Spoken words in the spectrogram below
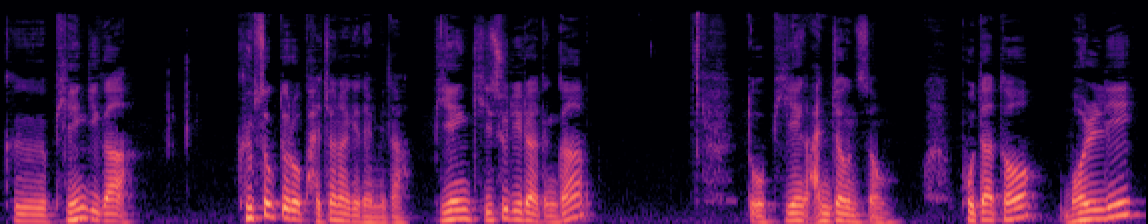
그 비행기가 급속도로 발전하게 됩니다. 비행 기술이라든가 또 비행 안정성 보다 더 멀리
